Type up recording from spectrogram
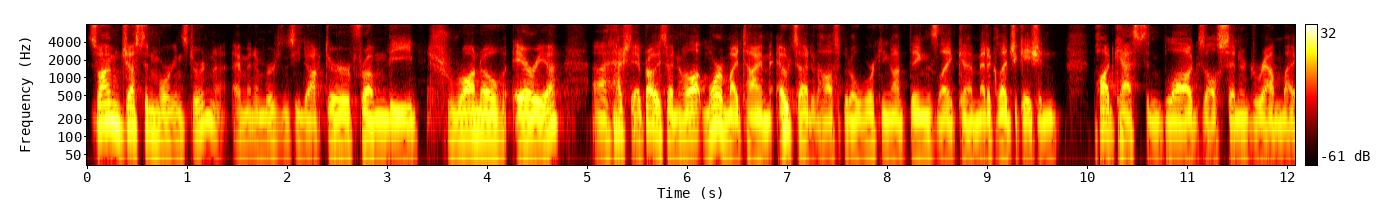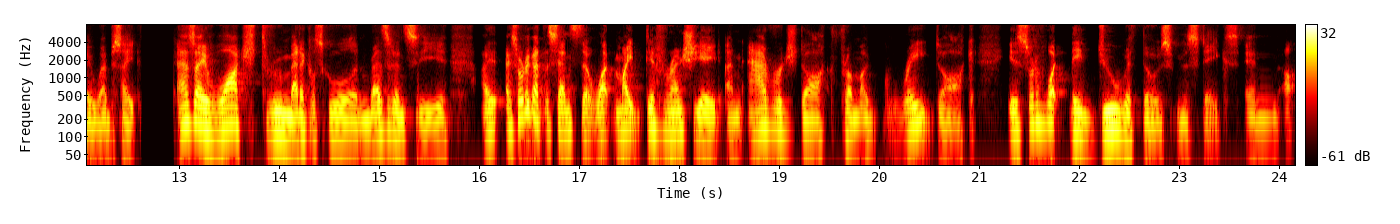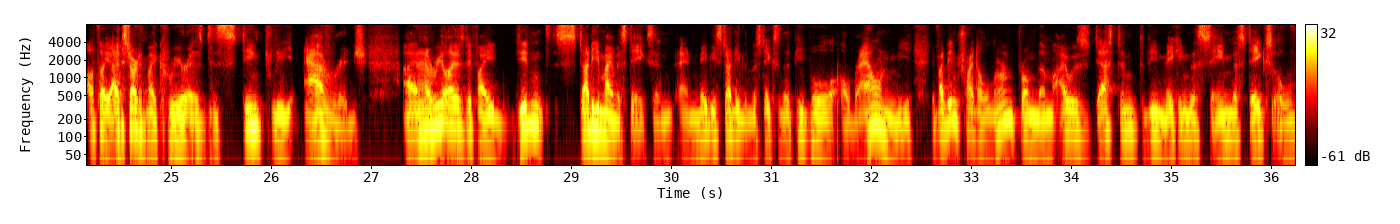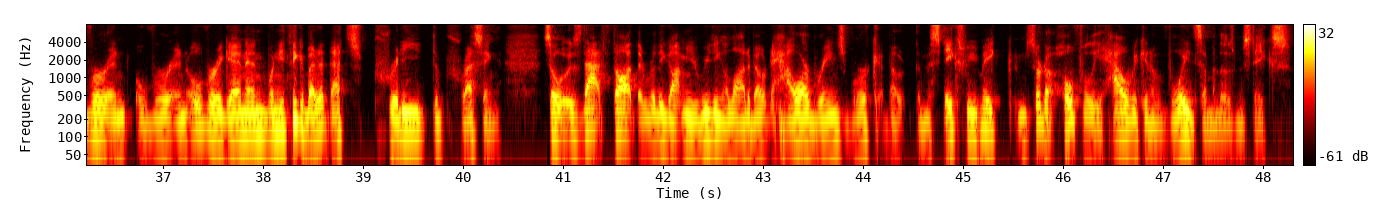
So I'm Justin Morgenstern. I'm an emergency doctor from the Toronto area. Uh, actually, I probably spend a lot more of my time outside of the hospital working on things like uh, medical education, podcasts, and blogs, all centered around my website, as I watched through medical school and residency, I, I, sort of got the sense that what might differentiate an average doc from a great doc is sort of what they do with those mistakes. And I'll tell you, I started my career as distinctly average. Uh, and I realized if I didn't study my mistakes and, and maybe study the mistakes of the people around me, if I didn't try to learn from them, I was destined to be making the same mistakes over and over and over again. And when you think about it, that's pretty depressing. So it was that thought that really got me reading a lot about how our brains work, about the mistakes we make, and sort of hopefully how we can avoid some of those mistakes.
